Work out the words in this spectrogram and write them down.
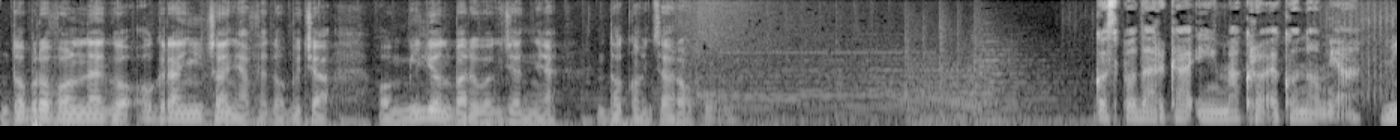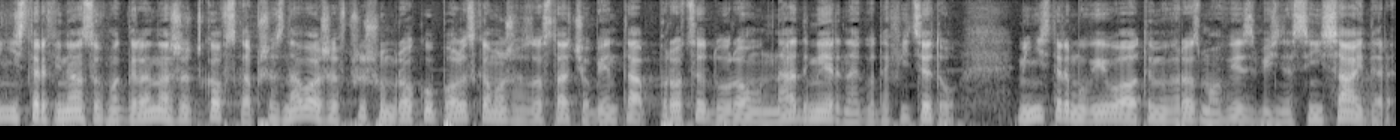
dobrowolnego ograniczenia wydobycia o milion baryłek dziennie do końca roku gospodarka i makroekonomia. Minister finansów Magdalena Rzeczkowska przyznała, że w przyszłym roku Polska może zostać objęta procedurą nadmiernego deficytu. Minister mówiła o tym w rozmowie z Business Insider.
